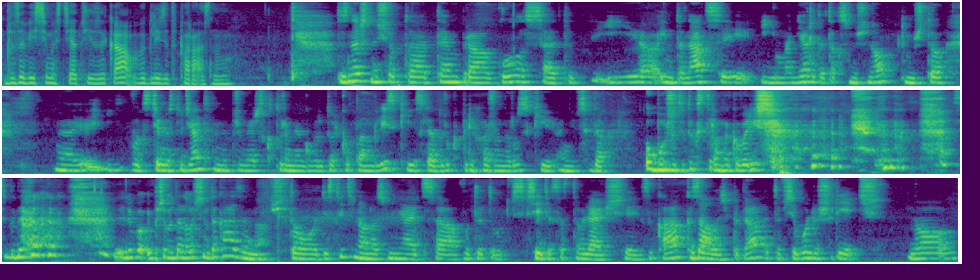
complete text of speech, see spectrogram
в зависимости от языка выглядит по-разному. Ты знаешь, насчет э, тембра голоса это и э, интонации, и манеры, это так смешно, потому что вот с теми студентами, например, с которыми я говорю только по-английски, если я вдруг перехожу на русский, они всегда «О боже, ты так странно говоришь!» всегда. Причем это научно доказано, что действительно у нас меняется вот это вот все эти составляющие языка. Казалось бы, да, это всего лишь речь, но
